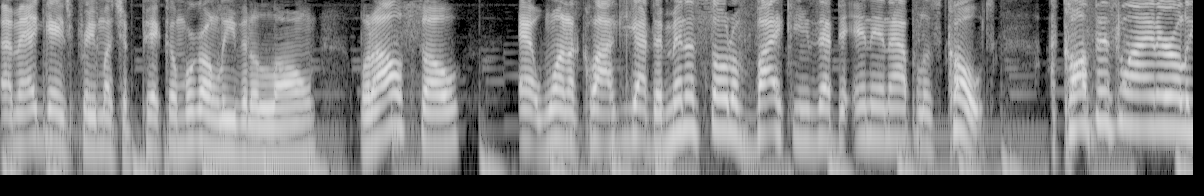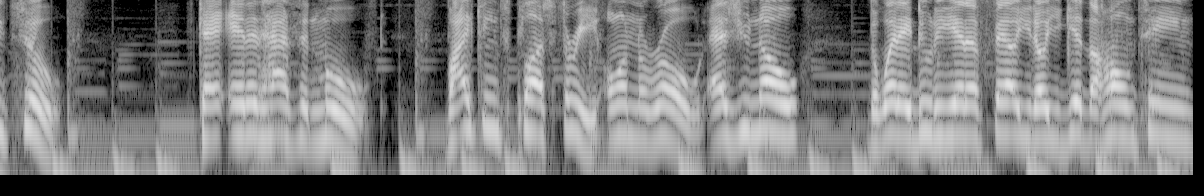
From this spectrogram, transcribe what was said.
I mean, that game's pretty much a pick 'em. We're gonna leave it alone. But also at one o'clock, you got the Minnesota Vikings at the Indianapolis Colts. I caught this line early too. Okay, and it hasn't moved. Vikings plus three on the road. As you know, the way they do the NFL, you know, you give the home team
